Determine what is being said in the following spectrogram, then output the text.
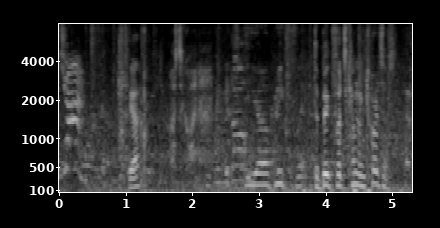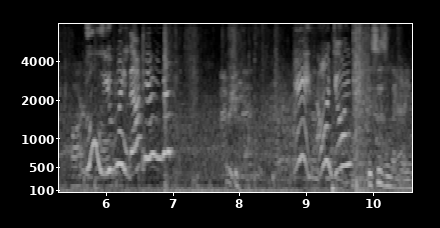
John! Yeah? What's going on? The uh, Bigfoot. The Bigfoot's coming towards us. Ooh, you playing that kind game? Hey, I want to join. This isn't a game.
